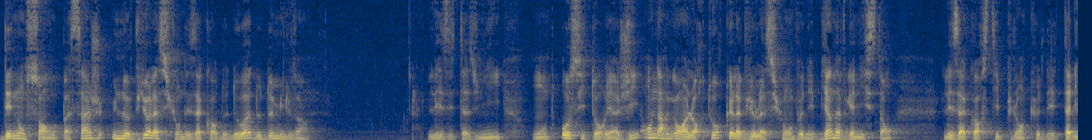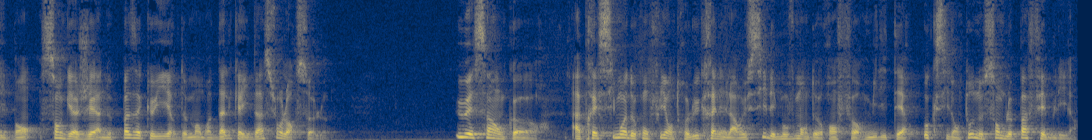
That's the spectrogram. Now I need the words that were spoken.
dénonçant au passage une violation des accords de Doha de 2020. Les États-Unis ont aussitôt réagi en arguant à leur tour que la violation venait bien d'Afghanistan les accords stipulant que des talibans s'engageaient à ne pas accueillir de membres d'Al-Qaïda sur leur sol. USA encore. Après six mois de conflit entre l'Ukraine et la Russie, les mouvements de renforts militaires occidentaux ne semblent pas faiblir.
